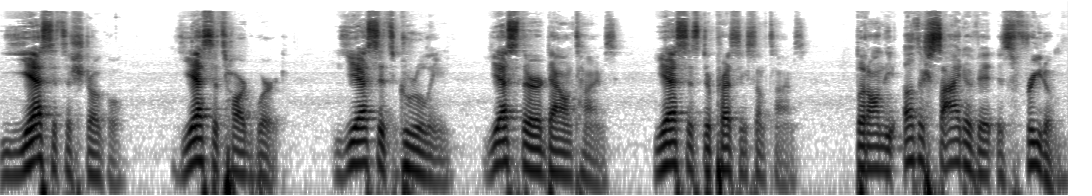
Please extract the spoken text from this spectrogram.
Yes, it's a struggle. Yes, it's hard work. Yes, it's grueling. Yes, there are down times. Yes, it's depressing sometimes. But on the other side of it is freedom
